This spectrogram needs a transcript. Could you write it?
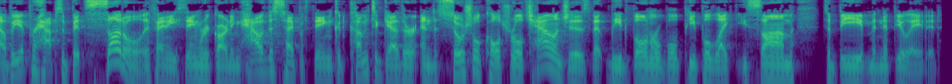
albeit perhaps a bit subtle, if anything, regarding how this type of thing could come together and the social cultural challenges that lead vulnerable people like Essam to be manipulated.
